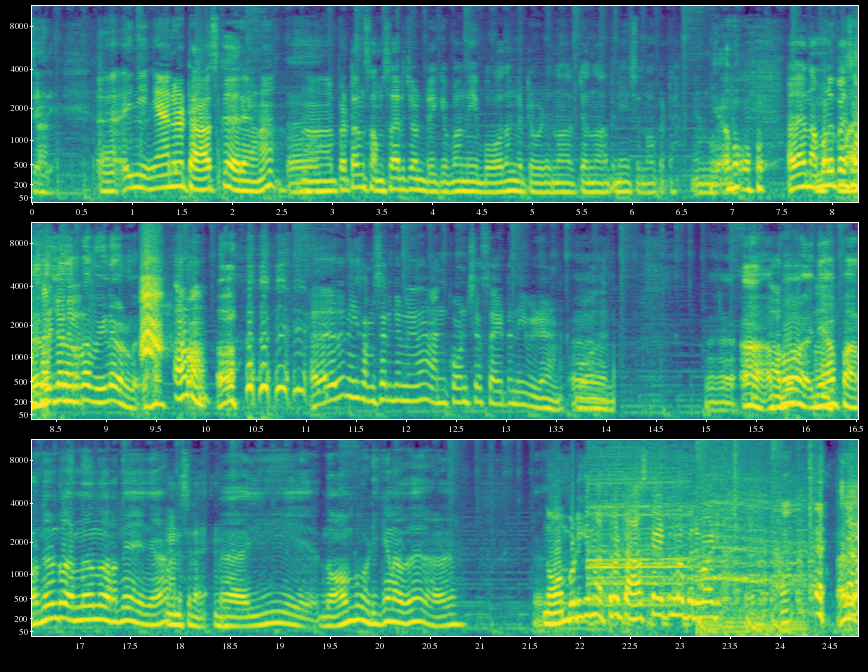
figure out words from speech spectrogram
ശരി. ഇനി ഞാനൊരു ടാസ്ക് തരാണ്. പെട്ടെന്ന് സംസാരിച്ചോണ്ടിരിക്കുമ്പോ നീ ബോധം കെട്ട് വീഴുന്ന മറ്റൊന്ന് അഭിനയിച്ചു നോക്കട്ടെ. അതായത് നമ്മളിപ്പോ സംസാരിച്ചോണ്ടിരിക്കുന്ന ആണോ? അതായത് നീ സംസാരിച്ചോണ്ടിരിക്കുന്ന അൺകോൺഷ്യസ് ആയിട്ട് നീ വീഴാണ്. ബോധം. ആ അപ്പൊ ഞാൻ പറഞ്ഞോണ്ട് വന്നതെന്ന് പറഞ്ഞു കഴിഞ്ഞാ മനസ്സിലായി. ഈ നോമ്പ് പിടിക്കണത് നോമ്പ് പിടിക്കുന്ന അത്ര ടാസ്ക് ആയിട്ടുള്ള പരിപാടി. അല്ല.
